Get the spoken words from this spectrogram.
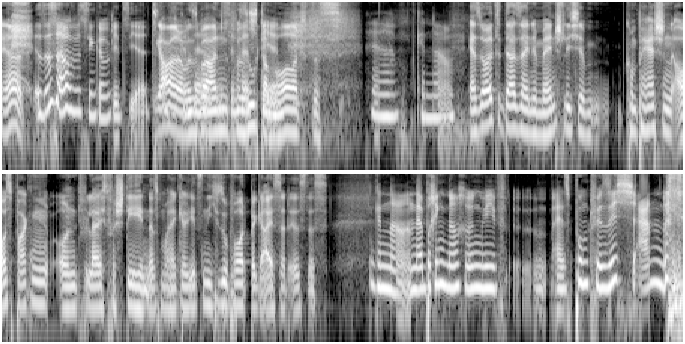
ja, es ist auch ein bisschen kompliziert. ja aber es war ein ein versuchter verstehen. Mord. Das, Ja, genau. er sollte da seine menschliche Compassion auspacken und vielleicht verstehen, dass Michael jetzt nicht sofort begeistert ist, dass Genau, und er bringt noch irgendwie als Punkt für sich an, dass,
